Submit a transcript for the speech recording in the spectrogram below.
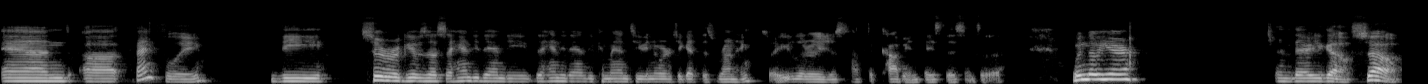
And uh, thankfully, the server gives us a handy dandy, the handy dandy command to you in order to get this running. So you literally just have to copy and paste this into the window here. And there you go. So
